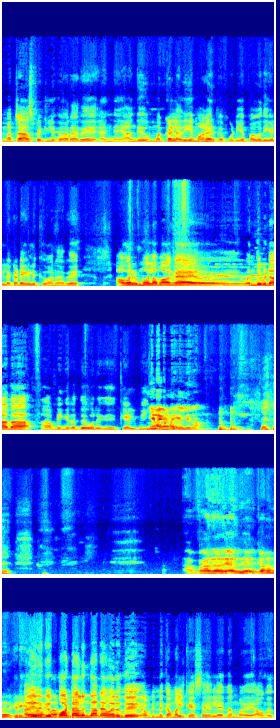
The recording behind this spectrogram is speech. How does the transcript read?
மற்ற ஹாஸ்பிட்டலுக்கு வராரு. அங்க அங்கு மக்கள் அதிகமாக இருக்கக்கூடிய பகுதிகளில் கடைகளுக்கு வராரு. அவர் மூலமாக வந்து விடாதா அப்படிங்கிறது ஒரு கேள்வி. நியாயமான கேள்விதான். இதுக்கு போட்டாலும் தானே வருது அப்படின்னு கமல் கேசையில இருந்து அவங்க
